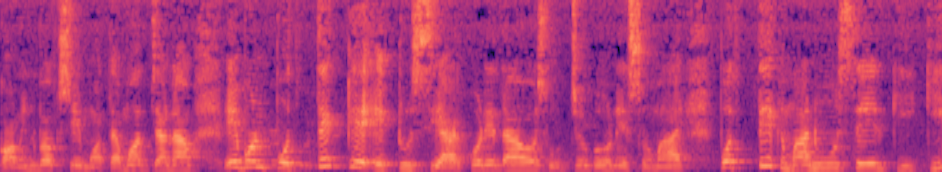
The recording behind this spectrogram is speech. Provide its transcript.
কমেন্ট বক্সে মতামত জানাও এবং প্রত্যেককে একটু শেয়ার করে দাও সূর্যগ্রহণের সময় প্রত্যেক মানুষের কি কি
